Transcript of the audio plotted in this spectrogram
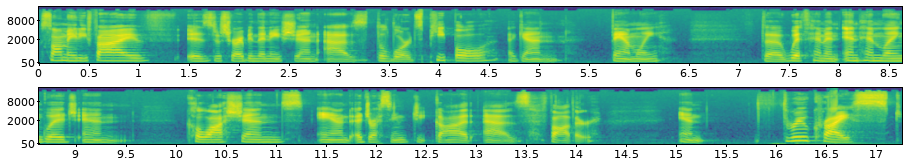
Psalm 85 is describing the nation as the Lord's people, again, family. The with him and in him language in Colossians and addressing God as Father. And through Christ,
